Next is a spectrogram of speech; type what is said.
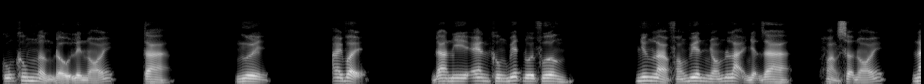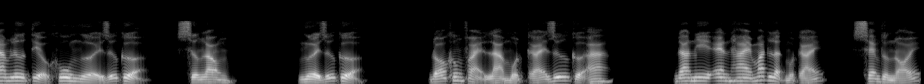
cũng không ngẩng đầu lên nói, ta, ngươi, ai vậy? Daniel không biết đối phương. Nhưng là phóng viên nhóm lại nhận ra, hoảng sợ nói, Nam Lư tiểu khu người giữ cửa, Sương Long. Người giữ cửa. Đó không phải là một cái giữ cửa A. Daniel hai mắt lật một cái, xem thường nói.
